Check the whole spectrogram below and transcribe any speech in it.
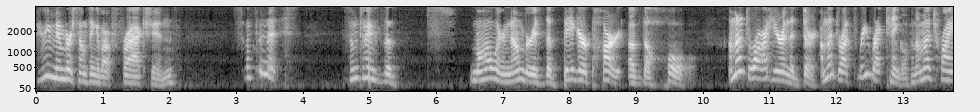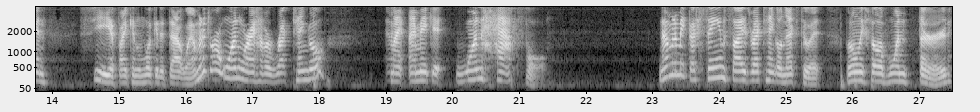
I remember something about fractions. Something that sometimes the smaller number is the bigger part of the whole. I'm going to draw here in the dirt. I'm going to draw three rectangles, and I'm going to try and see if I can look at it that way. I'm going to draw one where I have a rectangle, and I, I make it one half full. Now I'm going to make the same size rectangle next to it, but only fill up one third.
